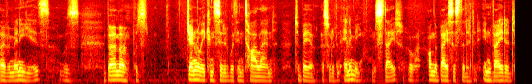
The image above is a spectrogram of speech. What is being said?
over many years. It was, Burma was generally considered within Thailand to be a, a sort of an enemy state on the basis that it invaded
